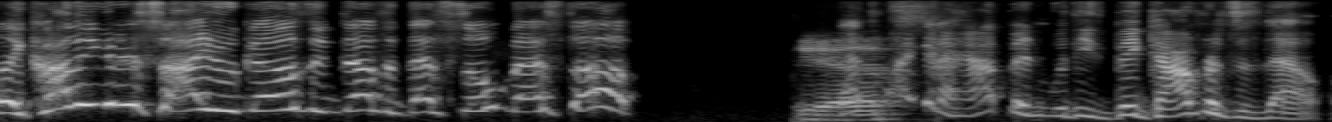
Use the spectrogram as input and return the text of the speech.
Like, how are they going to decide who goes and doesn't? That's so messed up. Yeah, That's, that's, not going to happen with these big conferences now.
